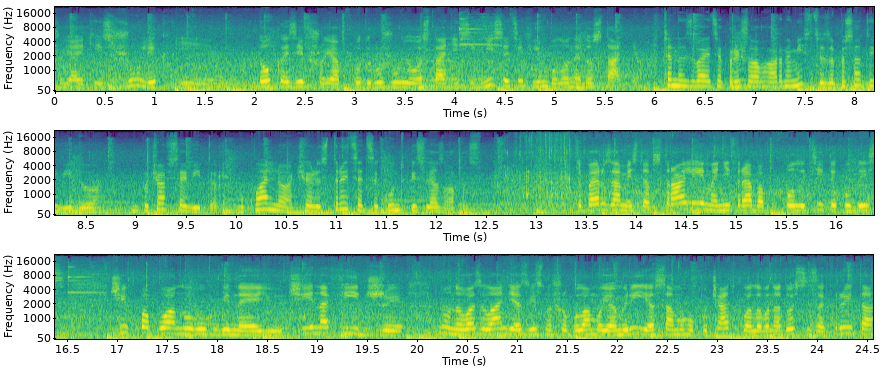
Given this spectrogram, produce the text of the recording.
що я якийсь жулік, і доказів, що я подорожую останні сім місяців, їм було недостатньо. Це називається прийшла в гарне місце записати відео. Почався вітер, буквально через 30 секунд після запису. Тепер замість Австралії мені треба полетіти кудись чи в Папуа-Нову Гвінею, чи на Фіджі. Ну, Нова Зеландія, звісно, що була моя мрія з самого початку, але вона досі закрита.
